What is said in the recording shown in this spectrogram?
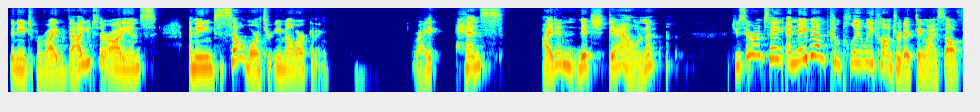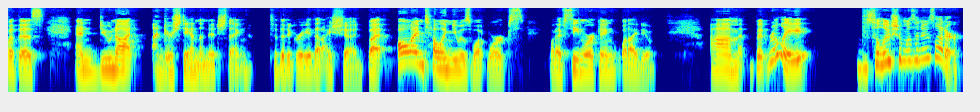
They need to provide value to their audience and they need to sell more through email marketing. Right? Hence, I didn't niche down do you see what I'm saying? And maybe I'm completely contradicting myself with this and do not understand the niche thing to the degree that I should. But all I'm telling you is what works, what I've seen working, what I do. Um, but really, the solution was a newsletter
